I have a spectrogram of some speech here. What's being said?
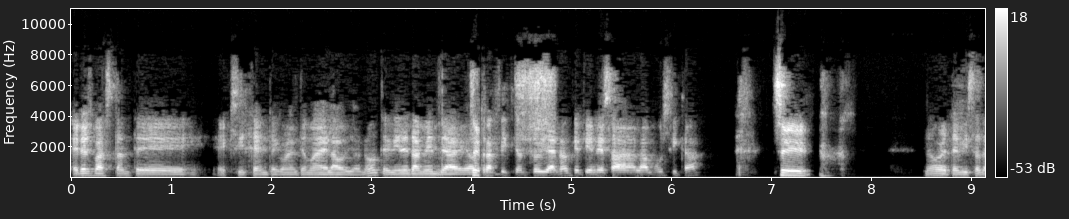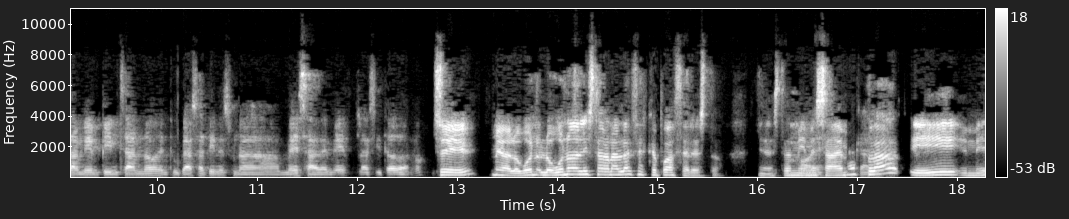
eres bastante exigente con el tema del audio, ¿no? Te viene también de otra afición tuya, ¿no? Que tienes a la música. Sí. ¿No? Te he visto también pinchando. En tu casa tienes una mesa de mezclas y todo, ¿no? Sí, mira, lo bueno, lo bueno del Instagram Live es que puedo hacer esto. Mira, esta es mi mesa de mezclas y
